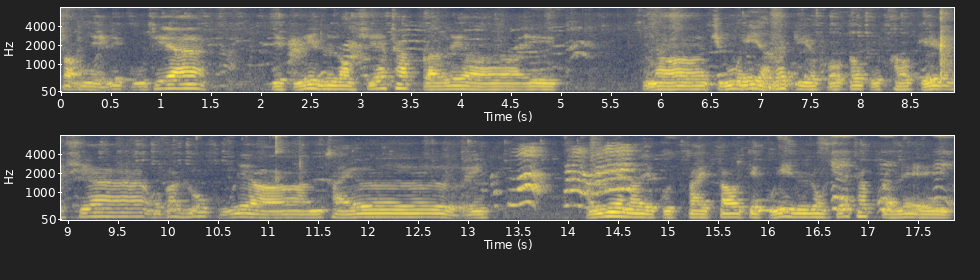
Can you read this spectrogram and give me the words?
chọn nhảy lên cụ thế thì cứ lên lòng xe chắp lại liền à, nó chỉ mấy giờ nó chỉ có tôi cũng khó kể lòng xe. Có lúc cụ liền xài ơi. Còn như là cụ xài to thì cứ lên lòng xe chắp lại liền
